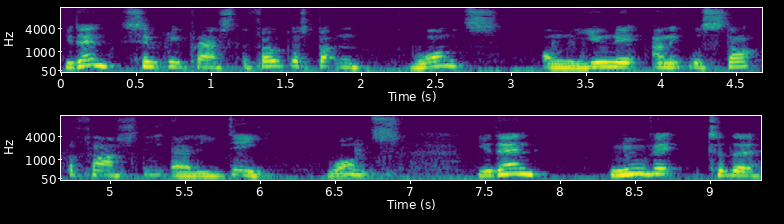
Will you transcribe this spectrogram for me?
You then simply press the focus button once on the unit and it will start to flash the LED once. You then move it to the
